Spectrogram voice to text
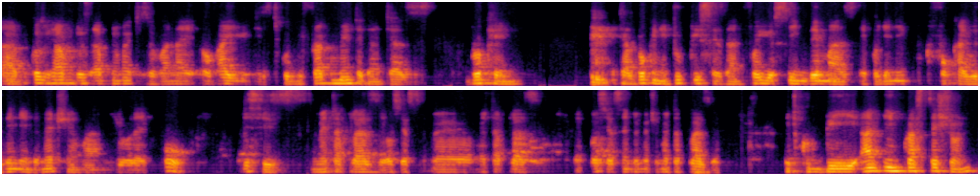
uh, because we have those abnormalities of an of IUDs. It could be fragmented and it has broken, it has broken into pieces. And for you seeing them as echogenic foci within the endometrium, and you're like, oh, this is metaplasia, osseous uh, metaplasia, osseous endometrial metaplasia. It could be an incrustation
